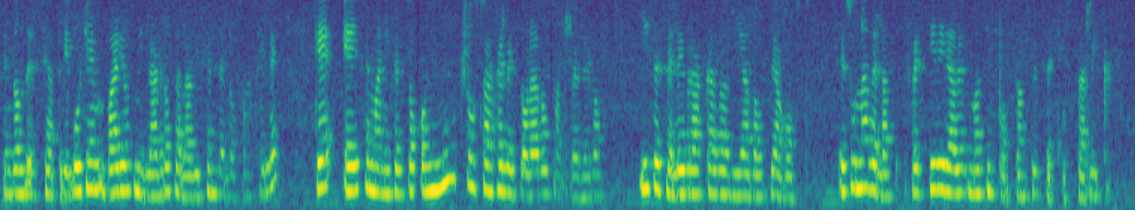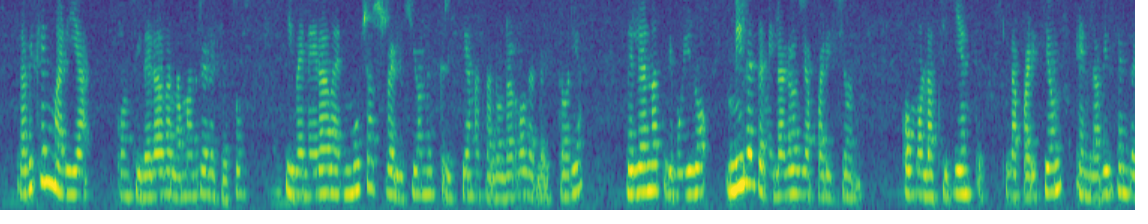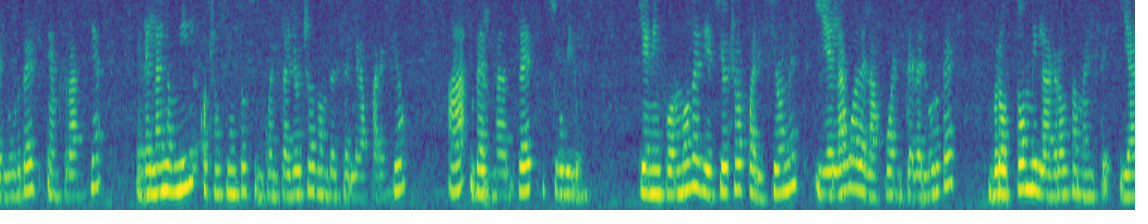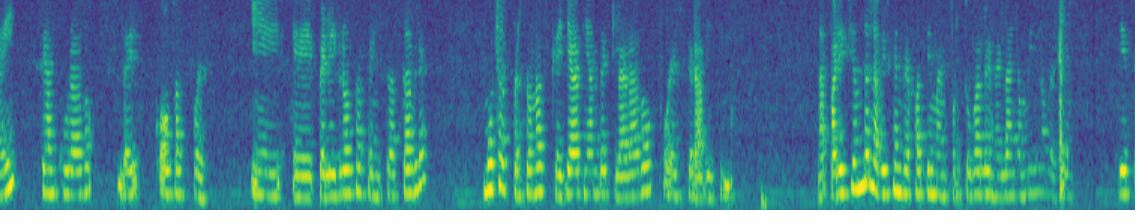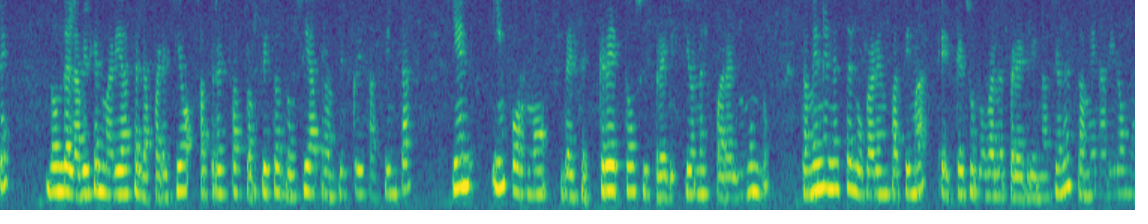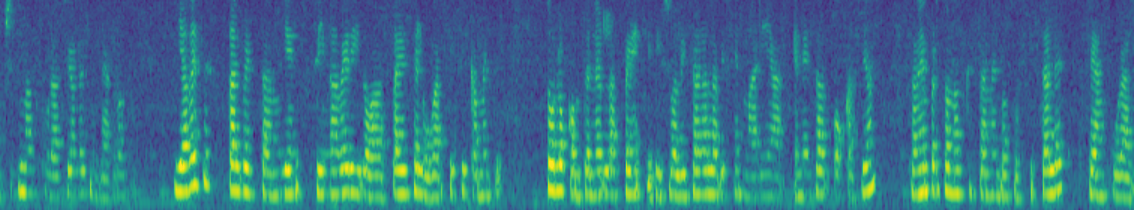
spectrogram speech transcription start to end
en donde se atribuyen varios milagros a la Virgen de los Ángeles, que eh, se manifestó con muchos ángeles dorados alrededor y se celebra cada día 2 de agosto. Es una de las festividades más importantes de Costa Rica. La Virgen María, considerada la Madre de Jesús y venerada en muchas religiones cristianas a lo largo de la historia, se le han atribuido miles de milagros y apariciones, como las siguientes. La aparición en la Virgen de Lourdes en Francia en el año 1858, donde se le apareció a Bernadette Soubirous, quien informó de 18 apariciones y el agua de la fuente de Lourdes brotó milagrosamente y ahí se han curado de cosas pues y, eh, peligrosas e intratables muchas personas que ya habían declarado pues gravísima. La aparición de la Virgen de Fátima en Portugal en el año 1907, donde la Virgen María se le apareció a tres pastorcitos, Lucía, Francisco y Jacinta, quien informó de secretos y predicciones para el mundo. También en este lugar en Fátima, eh, que es un lugar de peregrinaciones, también ha habido muchísimas curaciones milagrosas y a veces tal vez también sin haber ido hasta ese lugar físicamente, solo con tener la fe y visualizar a la Virgen María en esa ocasión, también personas que están en los hospitales se han curado.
